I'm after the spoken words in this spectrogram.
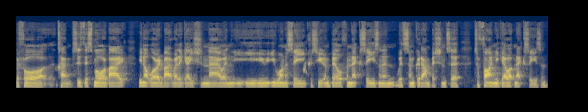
before, Temps. Is this more about you're not worried about relegation now, and you you, you want to see Chris Hughton build for next season, and with some good ambition to to finally go up next season?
